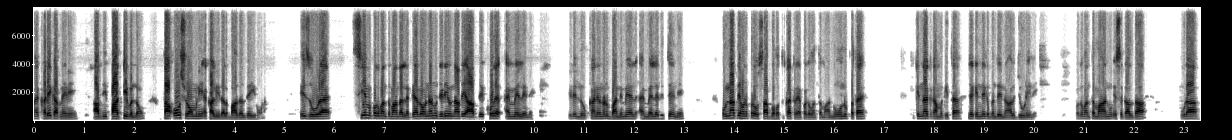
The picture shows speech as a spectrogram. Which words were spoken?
ਮੈਂ ਖੜੇ ਕਰਨੇ ਨੇ ਆਪਦੀ ਪਾਰਟੀ ਵੱਲੋਂ, ਤਾਂ ਉਹ ਸ਼੍ਰੋਮਣੀ ਅਕਾਲੀ ਦਲ ਬਾਦਲ ਦੇ ਹੀ ਹੋਣ। ਇਹ ਜ਼ੋਰ ਹੈ ਸੀਐਮ ਭਗਵੰਤ ਮਾਨ ਦਾ ਲੱਗਿਆ ਹੋਇਆ, ਉਹਨਾਂ ਨੂੰ ਜਿਹੜੇ ਉਹਨਾਂ ਦੇ ਆਪ ਦੇ ਖੁਦ ਐਮਐਲਏ ਨੇ, ਜਿਹੜੇ ਲੋਕਾਂ ਨੇ ਉਹਨਾਂ ਨੂੰ 92 ਐਮਐਲਏ ਦਿੱਤੇ ਨੇ, ਉਹਨਾਂ ਤੇ ਹੁਣ ਭਰੋਸਾ ਬਹੁਤ ਘਟ ਰਿਹਾ ਭਗਵੰਤ ਮਾਨ ਨੂੰ, ਉਹਨੂੰ ਪਤਾ ਹੈ ਕਿ ਕਿੰਨਾ ਕੁ ਕੰਮ ਕੀਤਾ ਜਾਂ ਕਿੰਨੇ ਕੁ ਬੰਦੇ ਨਾਲ ਜੋੜੇ ਨੇ। ਭਗਵੰਤ ਮਾਨ ਨੂੰ ਇਸ ਗੱਲ ਦਾ ਪੂਰਾ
